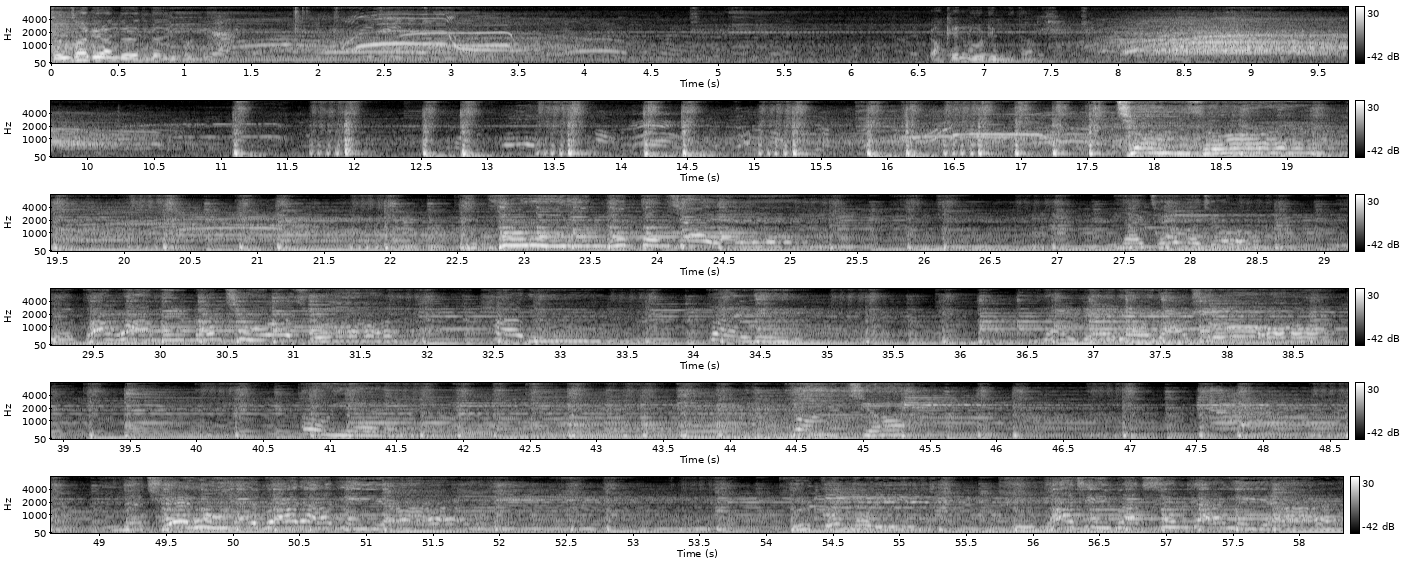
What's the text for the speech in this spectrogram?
전설이란 노래 들려드릴 건데요. 락앤롤입니다. 전설 푸르른 눈동자에 날 태워줘 내 방황을 멈추어줘. 하루 빨리 날 데려가줘. Oh yeah. 내 최후의 바라기야. 불꽃놀이 그 마지막 순간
